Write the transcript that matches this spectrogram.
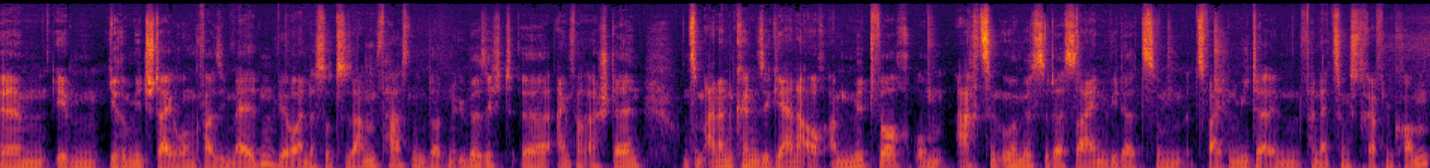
ähm, eben ihre Mietsteigerung quasi melden. Wir wollen das so zusammenfassen und dort eine Übersicht äh, einfach erstellen. Und zum anderen können sie gerne auch am Mittwoch um 18 Uhr müsste das sein, wieder zum zweiten Mieter in Vernetzungstreffen kommen,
